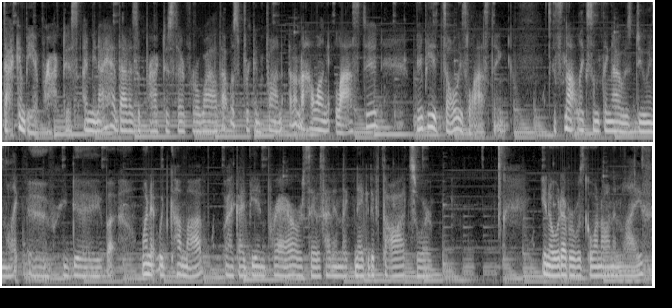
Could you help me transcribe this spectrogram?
that can be a practice. I mean, I had that as a practice there for a while. That was freaking fun. I don't know how long it lasted. Maybe it's always lasting. It's not like something I was doing like every day, but when it would come up, like I'd be in prayer or say I was having like negative thoughts or, you know, whatever was going on in life.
